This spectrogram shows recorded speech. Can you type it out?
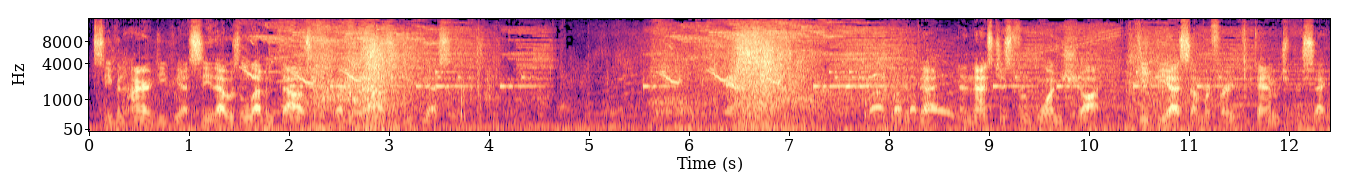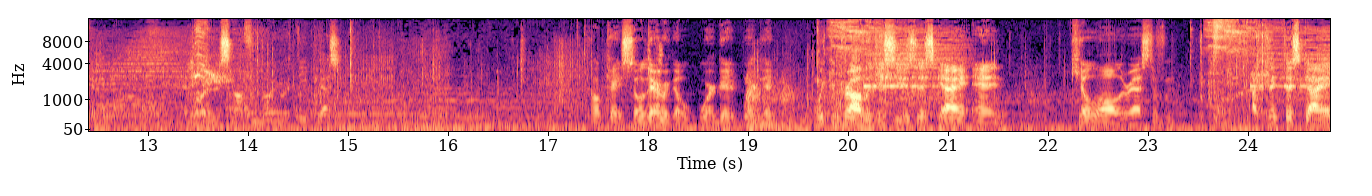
it's even higher DPS. See, that was 11,000. 11,000 DPS there. Look at that. And that's just for one shot. DPS, I'm referring to damage per second. Anybody that's not familiar with DPS? Okay, so there we go. We're good. We're good. We could probably just use this guy and kill all the rest of them. I think this guy,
